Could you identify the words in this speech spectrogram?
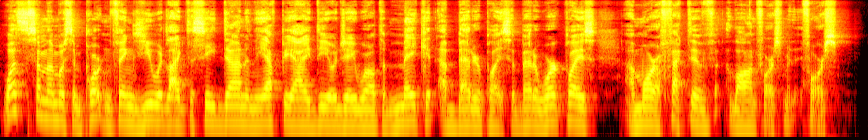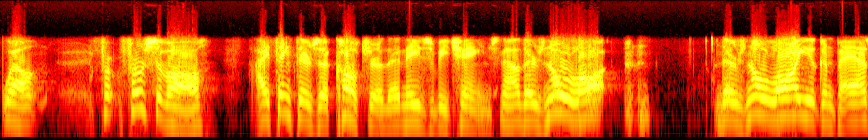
What's some of the most important things you would like to see done in the FBI DOJ world to make it a better place, a better workplace, a more effective law enforcement force? Well, for, first of all, I think there's a culture that needs to be changed. Now, there's no law there's no law you can pass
